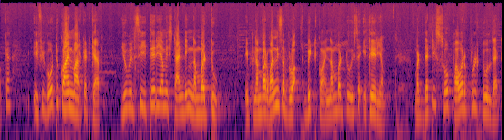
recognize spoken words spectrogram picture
okay? If you go to coin market cap you will see ethereum is standing number 2 if number 1 is a blo- bitcoin number 2 is a ethereum. But that is so powerful tool that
